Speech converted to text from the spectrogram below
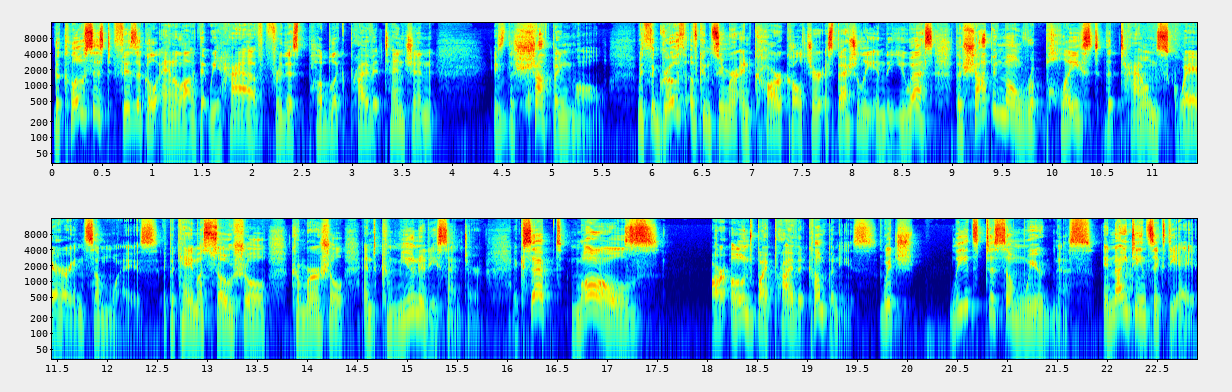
The closest physical analog that we have for this public private tension is the shopping mall. With the growth of consumer and car culture, especially in the US, the shopping mall replaced the town square in some ways. It became a social, commercial, and community center. Except malls are owned by private companies, which leads to some weirdness. In 1968,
